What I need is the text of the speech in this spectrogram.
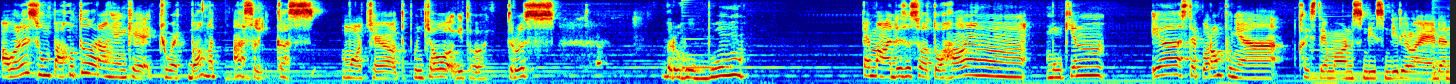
awalnya sumpah aku tuh orang yang kayak cuek banget asli. Kes mau cewek ataupun cowok gitu. Terus berhubung emang ada sesuatu hal yang mungkin ya setiap orang punya keistimewaan sendiri-sendiri lah ya. Dan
